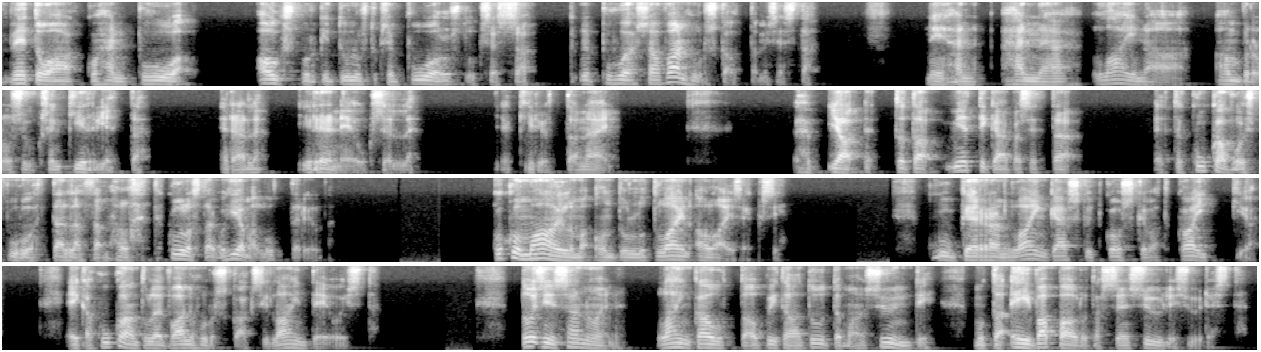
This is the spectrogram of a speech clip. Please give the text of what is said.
vetoaa, kun hän puhuu Augsburgin tunnustuksen puolustuksessa, puhuessaan vanhurskauttamisesta, niin hän, hän lainaa Ambrosiuksen kirjettä eräälle Ireneukselle ja kirjoittaa näin. Ja tota, miettikääpäs, että, että kuka voisi puhua tällä samalla, että kuulostaako hieman Lutterilta. Koko maailma on tullut lain alaiseksi, kun kerran lain käskyt koskevat kaikkia, eikä kukaan tule vanhurskaaksi lain teoista. Toisin sanoen, lain kautta opitaan tuntemaan synti, mutta ei vapauduta sen syyllisyydestä.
